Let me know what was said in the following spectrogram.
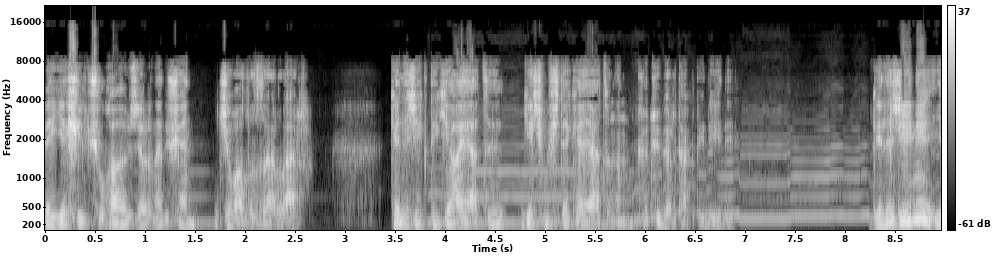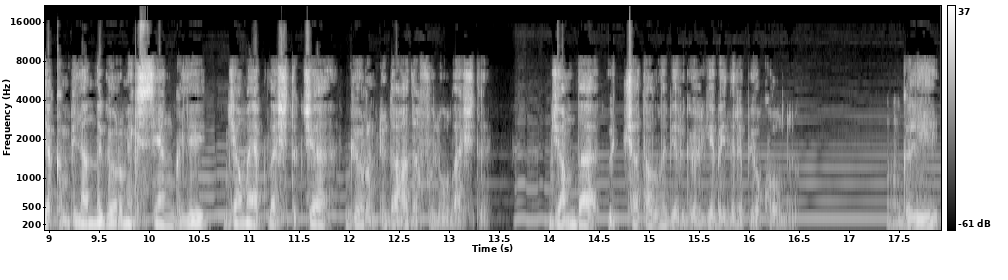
ve yeşil çuha üzerine düşen civalı zarlar. Gelecekteki hayatı geçmişteki hayatının kötü bir taklidiydi. Geleceğini yakın planda görmek isteyen Gli cama yaklaştıkça görüntü daha da ulaştı. Camda üç çatallı bir gölge belirip yok oldu. Gli,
